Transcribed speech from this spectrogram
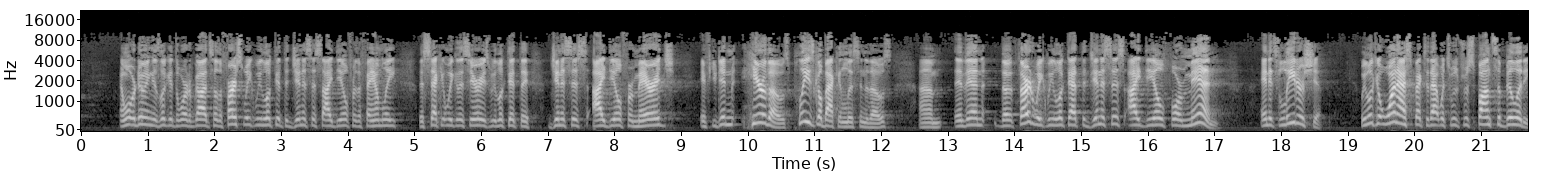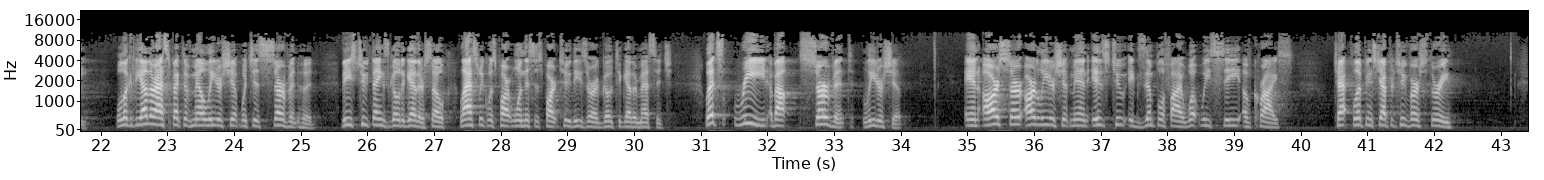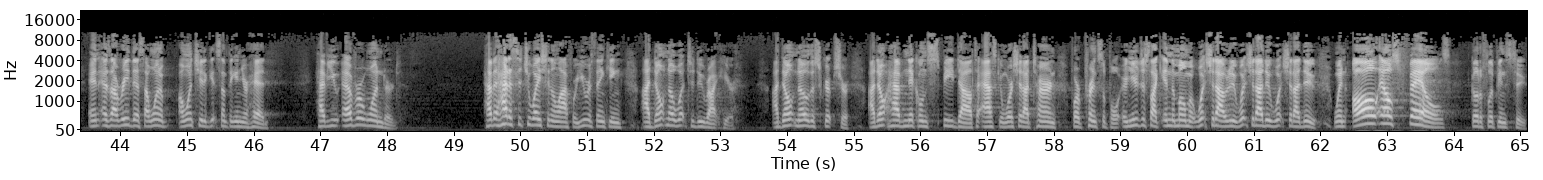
And what we're doing is look at the Word of God. So the first week we looked at the Genesis ideal for the family. The second week of the series we looked at the Genesis ideal for marriage. If you didn't hear those, please go back and listen to those. Um, and then the third week we looked at the Genesis ideal for men and its leadership. We look at one aspect of that, which was responsibility. We'll look at the other aspect of male leadership, which is servanthood. These two things go together. So last week was part one. This is part two. These are a go together message. Let's read about servant leadership. And our, our leadership, men, is to exemplify what we see of Christ. Philippians chapter 2, verse 3. And as I read this, I want, to, I want you to get something in your head. Have you ever wondered, have had a situation in life where you were thinking, I don't know what to do right here? I don't know the scripture. I don't have Nick on speed dial to ask him, where should I turn for a principle? And you're just like in the moment, what should I do? What should I do? What should I do? When all else fails, go to Philippians 2.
